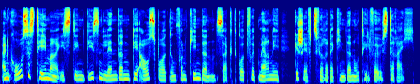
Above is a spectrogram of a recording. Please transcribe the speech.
Ein großes Thema ist in diesen Ländern die Ausbeutung von Kindern, sagt Gottfried Merni, Geschäftsführer der Kindernothilfe Österreich.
